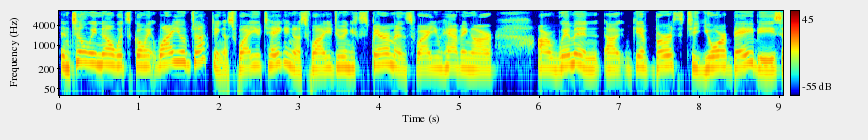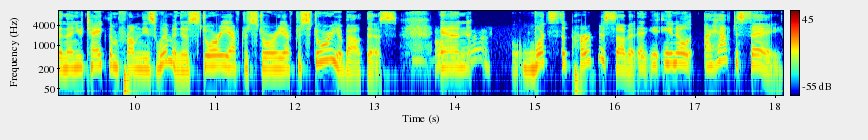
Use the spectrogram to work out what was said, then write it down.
until we know what's going. Why are you abducting us? Why are you taking us? Why are you doing experiments? Why are you having our our women uh, give birth to your babies and then you take them from these women? There's story after story after story about this, and yeah. what's the purpose of it? You know, I have to say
